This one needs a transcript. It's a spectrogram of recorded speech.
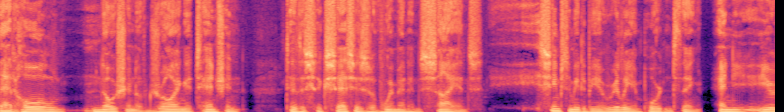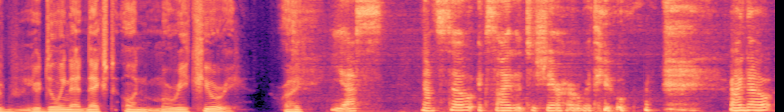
that whole notion of drawing attention to the successes of women in science seems to me to be a really important thing. And you're you're doing that next on Marie Curie, right? Yes. And I'm so excited to share her with you. I know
